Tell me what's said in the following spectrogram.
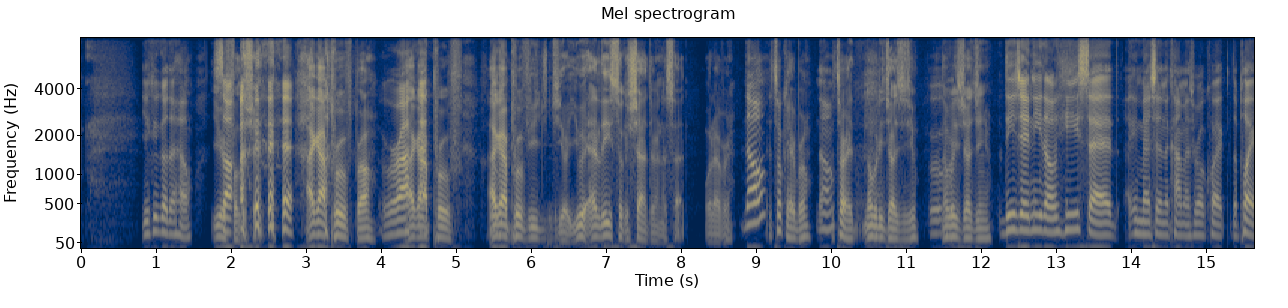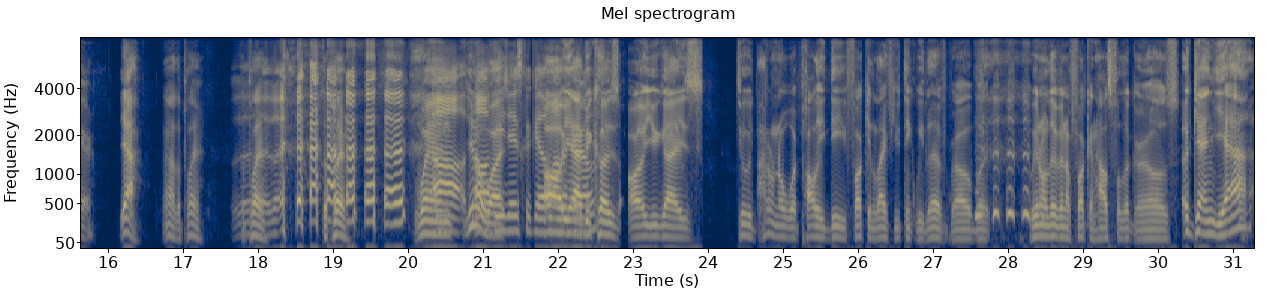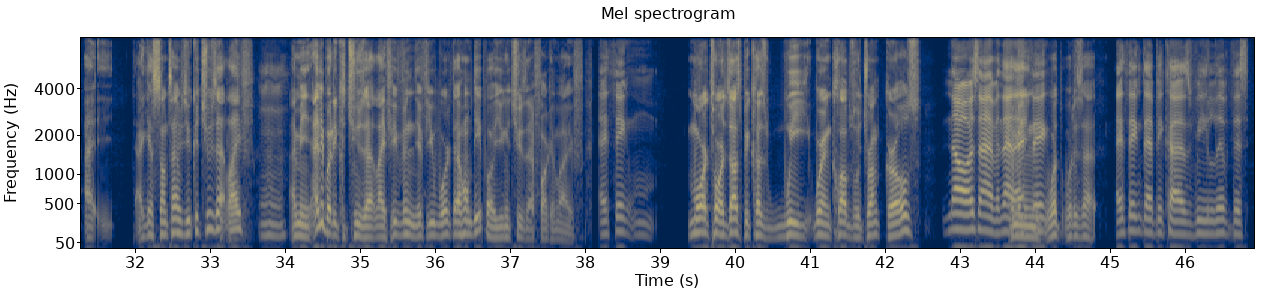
You could go to hell. You're so- full of shit. I got proof, bro. right. I got proof. I got proof. You, you you at least took a shot during the set. Whatever. no, It's okay, bro. no. It's all right. Nobody judges you. Nobody's judging you. DJ Nito, he said he mentioned in the comments real quick the player. Yeah. Yeah, the player. The player. the player. When all, you know all what? DJs could get. Oh yeah, girls. because all you guys, dude. I don't know what Pauly D fucking life you think we live, bro. But we don't live in a fucking house full of girls. Again, yeah. I I guess sometimes you could choose that life. Mhm. I mean, anybody could choose that life. Even if you worked at Home Depot, you can choose that fucking life. I think More towards us because we we're in clubs with drunk girls. no, it's not even that. I I, mean, think what what is that? I think that because we live this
